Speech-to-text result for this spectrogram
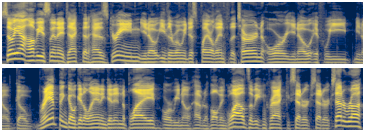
So yeah, obviously in a deck that has green, you know, either when we just play our land for the turn, or, you know, if we, you know, go ramp and go get a land and get it into play, or we, you know, have an evolving wilds that we can crack, etc., etc., etc.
